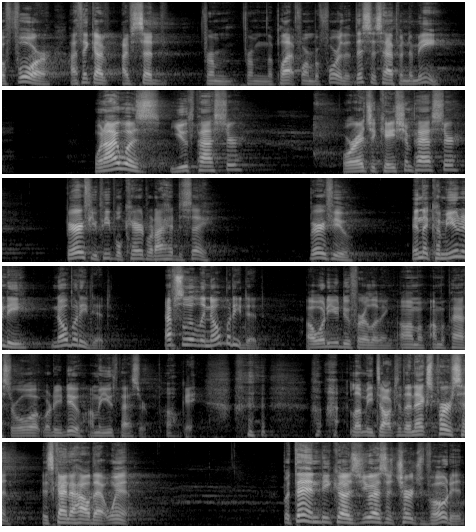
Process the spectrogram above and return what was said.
before. I think I've, I've said from, from the platform before that this has happened to me. When I was youth pastor or education pastor, very few people cared what I had to say. Very few. In the community, nobody did. Absolutely nobody did. Oh, what do you do for a living? Oh, I'm a, I'm a pastor. Well, what, what do you do? I'm a youth pastor. Oh, okay. Let me talk to the next person. It's kind of how that went. But then, because you as a church voted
